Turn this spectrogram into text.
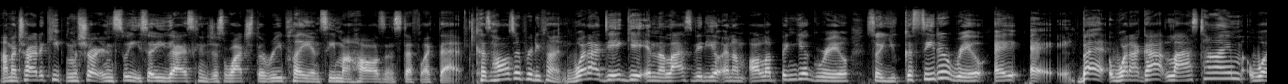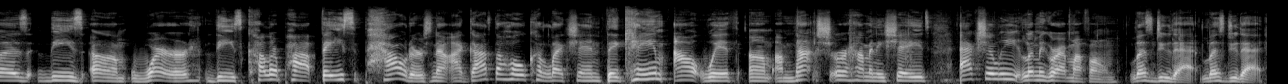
I'm gonna try to keep them short and sweet so you guys can just watch the replay and see my hauls and stuff like that. Cause hauls are pretty fun. What I did get in the last video, and I'm all up in your grill so you can see the real AA. But what I got last time was these, um, were these ColourPop face powders. Now I got the whole collection. They came out with, um, I'm not sure how many shades. Actually, let me grab my phone. Let's do that. Let's do that.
